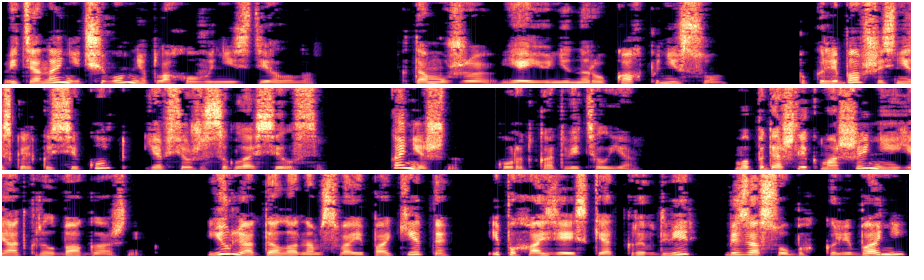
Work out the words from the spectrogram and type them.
ведь она ничего мне плохого не сделала. К тому же я ее не на руках понесу. Поколебавшись несколько секунд, я все же согласился. — Конечно, — коротко ответил я. Мы подошли к машине, и я открыл багажник. Юля отдала нам свои пакеты и, по-хозяйски открыв дверь, без особых колебаний,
